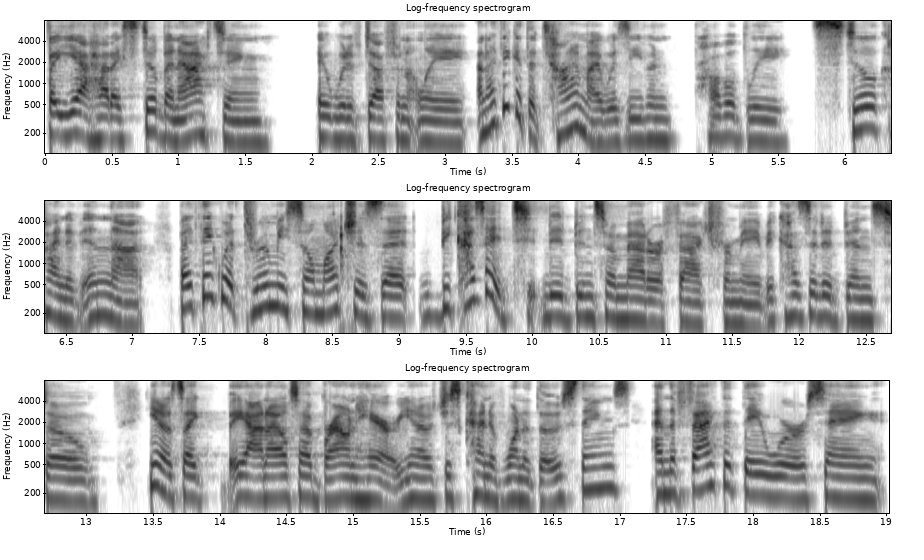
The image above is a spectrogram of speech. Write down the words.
But yeah, had I still been acting, it would have definitely, and I think at the time I was even probably still kind of in that. But I think what threw me so much is that because it had been so matter of fact for me, because it had been so, you know, it's like, yeah, and I also have brown hair, you know, just kind of one of those things. And the fact that they were saying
